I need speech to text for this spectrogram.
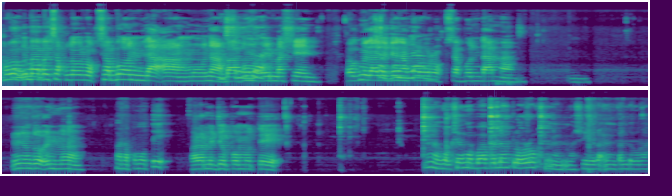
huwag ibabad sa Clorox. Sabon laang muna bago mo Masira. i-machine. Huwag mo lalagyan Sabon ng lang. Clorox. Sabon lamang. Mm. Yun ang gawin mo. Para pumuti. Para medyo pumuti. Ah, huwag siyang mababad ng Clorox. Hmm, Masira yung kandura.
